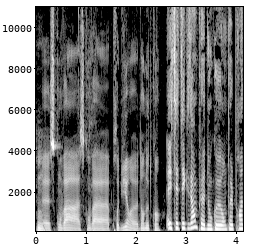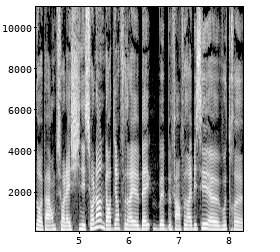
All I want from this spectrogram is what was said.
Hmm. ce qu'on va, ce qu'on va produire euh, dans notre coin. Et cet exemple, donc, euh, on peut le prendre par exemple sur la Chine et sur l'Inde, leur dire faudrait, ba- ba- enfin, faudrait baisser euh, votre,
